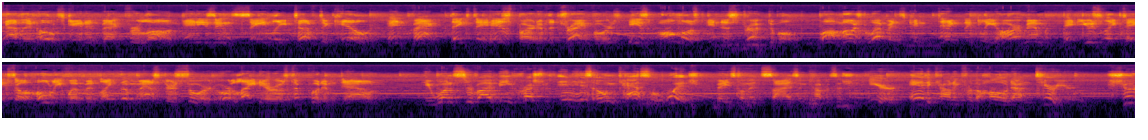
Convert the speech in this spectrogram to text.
nothing holds Ganon back for long, and he's insanely tough to kill. In fact, thanks to his part of the Triforce, he's almost indestructible. While most weapons can technically harm him, it usually takes a holy weapon like the Master Sword or light arrows to put him down. He once survived being crushed within his own castle, which, based on its size and composition here, and accounting for the hollowed out interior, should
